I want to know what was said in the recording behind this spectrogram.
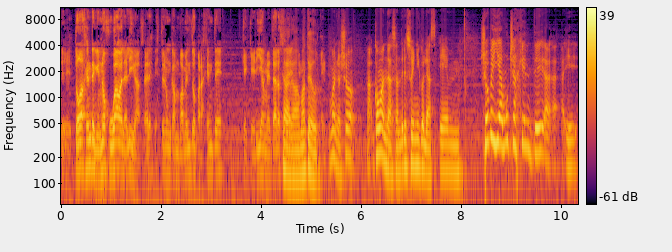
Eh, toda gente que no jugaba la liga. O sea, esto era un campamento para gente que quería meterse. Claro, amateur. Bueno, yo. Ah, ¿Cómo andas, Andrés? Soy Nicolás. Em, yo veía mucha gente eh,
